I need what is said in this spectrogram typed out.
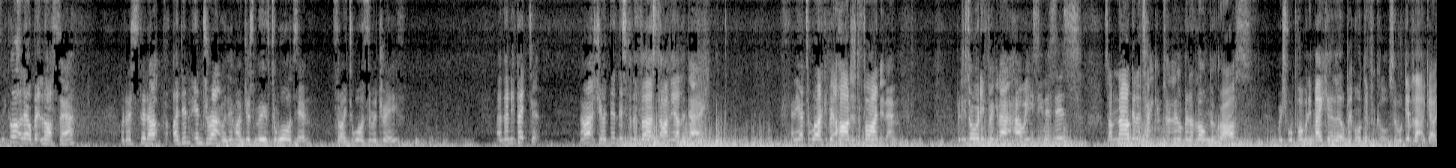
So he got a little bit lost there, but I stood up. I didn't interact with him. I just moved towards him. Sorry, towards the retrieve. And then he picked it. Now actually I did this for the first time the other day. And he had to work a bit harder to find it then. But he's already figured out how easy this is. So I'm now going to take him to a little bit of longer grass which will probably make it a little bit more difficult. So we'll give that a go.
